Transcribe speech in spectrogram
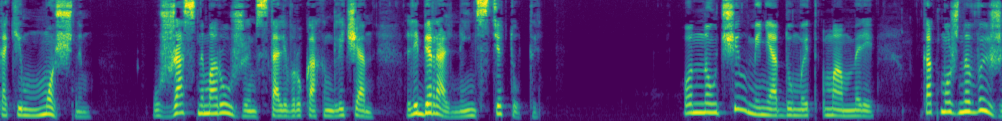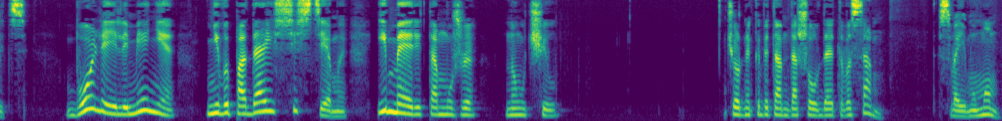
Каким мощным, Ужасным оружием стали в руках англичан либеральные институты. Он научил меня, думает Маммери, как можно выжить, более или менее не выпадая из системы, и Мэри тому же научил. Черный капитан дошел до этого сам, своим умом.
